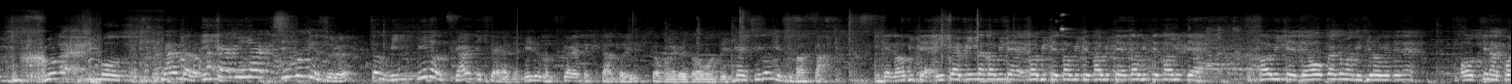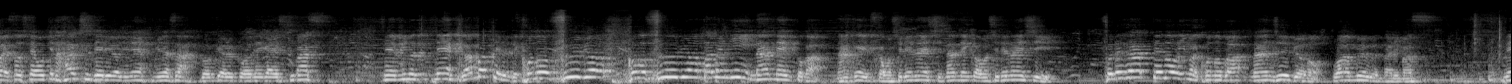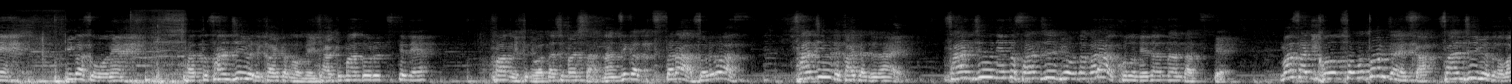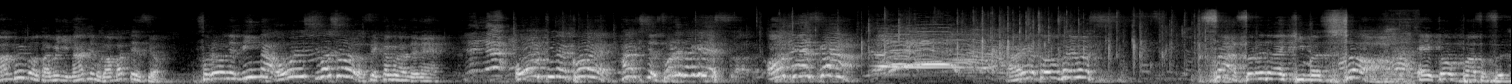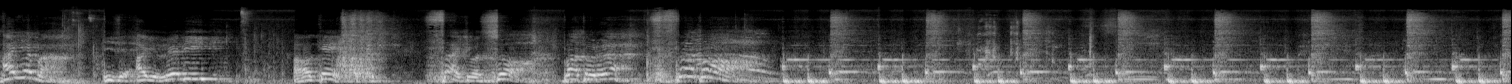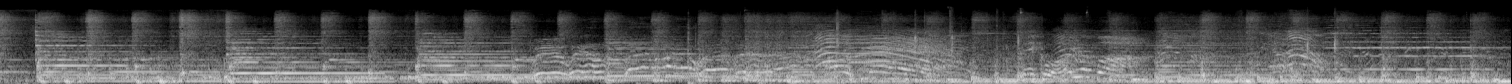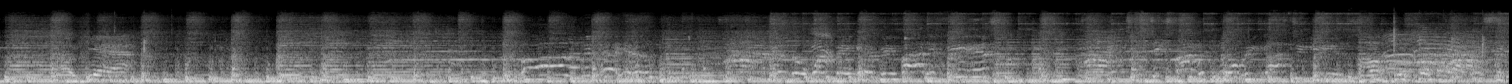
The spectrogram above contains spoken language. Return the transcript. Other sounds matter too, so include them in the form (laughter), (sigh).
すっごい。もうなんだろう一回みんな深呼吸する？ちょっと見見るの疲れてきたよね。見るの疲れてきたという人もいると思うんで一回深呼吸しますか。一回伸びて一回みんな伸びて伸びて伸びて伸びて伸びて伸びて伸びてで横隔膜広げてね。大きな声そして大きな拍手出るようにね皆さんご協力お願いします。ね、みんなね頑張ってるんでこの数秒この数秒のために何年とか何ヶ月かもしれないし何年かもしれないしそれがあっての今この場何十秒のワンムーブになります。ねピカソもねたった30秒で描いたのをね100万ドルっつってねファンの人に渡しました。なぜかっつったらそれは30秒で描いたんじゃない。30年と30秒だからこの値段なんだっつって。まさにこのその通りじゃないですか。30秒とかワンムーブのために何年も頑張ってるんですよ。それをねみんな応援しましょうよ。せっかくなんでね。大きな声拍手それだけです。大きいですか？ありがとうございますさあそれではいきましょう8 VS アイアンマン DJ are you ready? OK okay. さあいきましょうバトルスタート everybody fears. Just takes time with no regard to years. (laughs)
